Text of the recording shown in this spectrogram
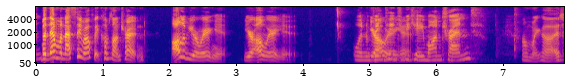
um, But then when that same outfit comes on trend, all of you are wearing it. You're all wearing it. when You're vintage became on trend Oh my god.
